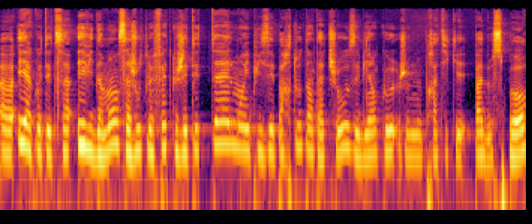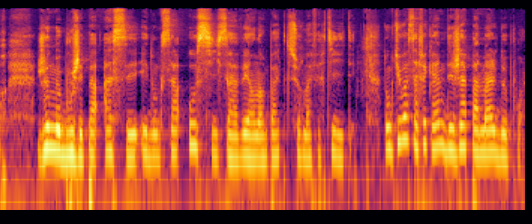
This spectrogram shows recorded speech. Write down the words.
Euh, et à côté de ça, évidemment, s'ajoute le fait que j'étais tellement épuisée par tout un tas de choses, et bien que je ne pratiquais pas de sport, je ne me bougeais pas assez, et donc ça aussi, ça avait un impact sur ma fertilité. Donc tu vois, ça fait quand même déjà pas mal de points.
